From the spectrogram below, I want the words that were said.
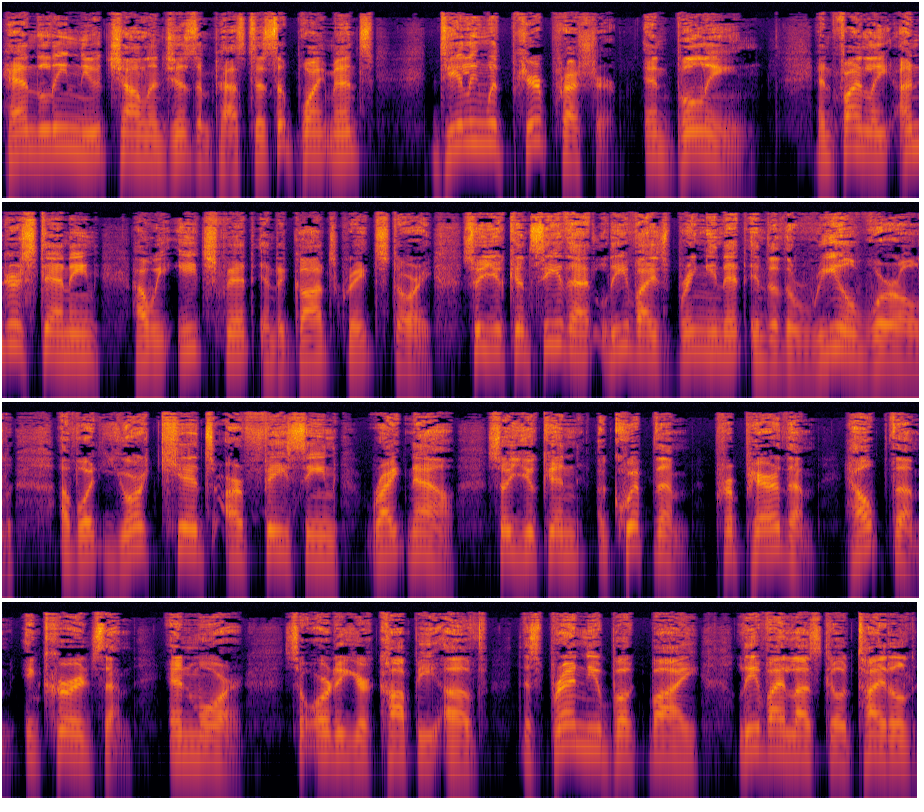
handling new challenges and past disappointments, dealing with peer pressure and bullying, and finally, understanding how we each fit into God's great story. So you can see that Levi's bringing it into the real world of what your kids are facing right now. So you can equip them, prepare them, help them, encourage them, and more. So order your copy of this brand new book by Levi Lusko titled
